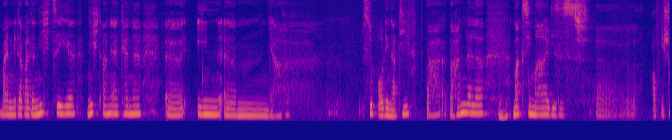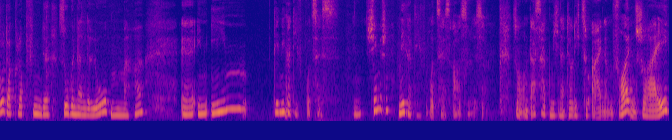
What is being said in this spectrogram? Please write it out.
meinen Mitarbeiter nicht sehe, nicht anerkenne, äh, ihn ähm, ja subordinativ behandle, mhm. maximal dieses äh, auf die Schulter klopfende sogenannte Loben mache, äh, in ihm den Negativprozess, den chemischen Negativprozess auslöse. So, und das hat mich natürlich zu einem Freudenschrei.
